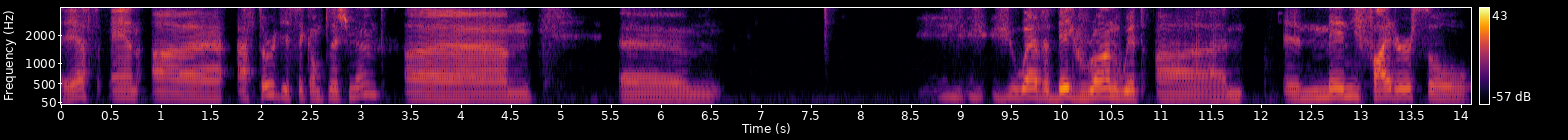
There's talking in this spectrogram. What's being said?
Yes, and uh, after this accomplishment, um, um, you, have a big run with um, uh, many fighters. So,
